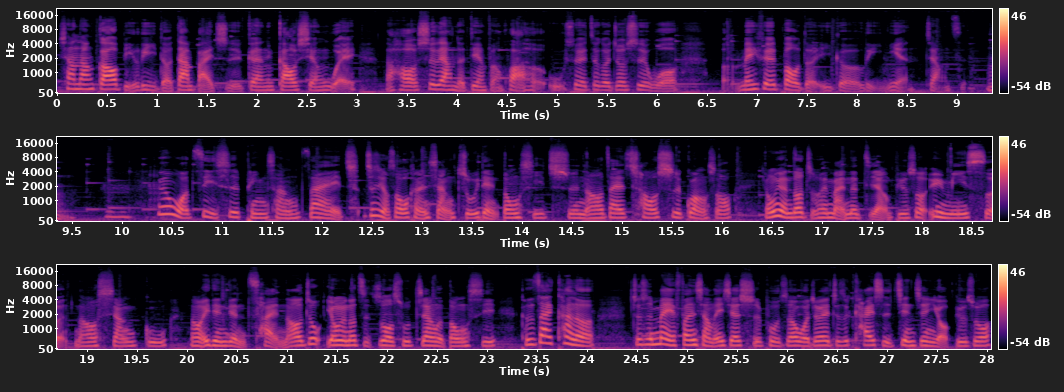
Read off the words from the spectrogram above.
相当高比例的蛋白质跟高纤维，然后适量的淀粉化合物，所以这个就是我呃 Mayfit Bowl 的一个理念，这样子，嗯嗯，因为我自己是平常在，就是有时候我可能想煮一点东西吃，然后在超市逛的时候，永远都只会买那几样，比如说玉米笋，然后香菇，然后一点点菜，然后就永远都只做出这样的东西。可是，在看了。就是妹分享的一些食谱之后，我就会就是开始渐渐有，比如说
